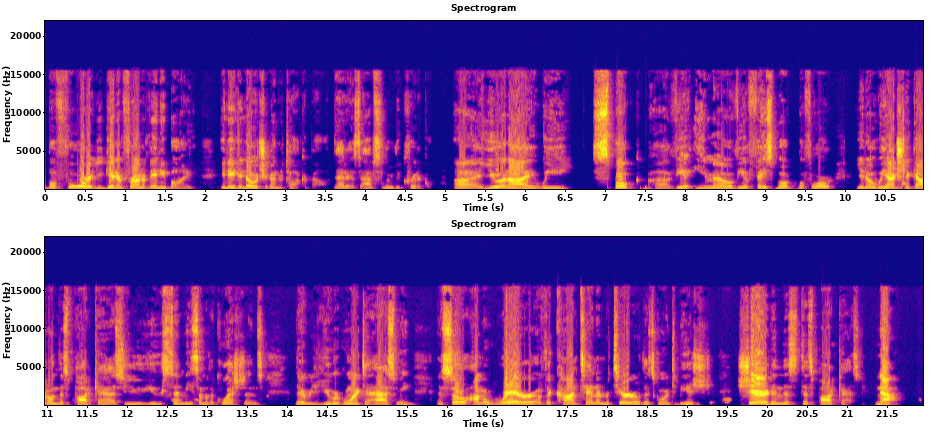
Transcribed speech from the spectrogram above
Before you get in front of anybody, you need to know what you're going to talk about. That is absolutely critical. Uh, you and I, we spoke uh, via email, via Facebook before you know we mm-hmm. actually got on this podcast. You you sent me some of the questions that you were going to ask me. And so I'm aware of the content and material that's going to be sh- shared in this, this podcast. Now,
